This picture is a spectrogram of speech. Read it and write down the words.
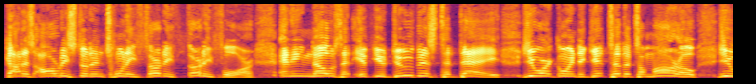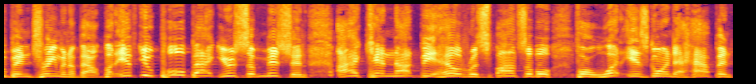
God has already stood in 2030, 34, and He knows that if you do this today, you are going to get to the tomorrow you've been dreaming about. But if you pull back your submission, I cannot be held responsible for what is going to happen.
